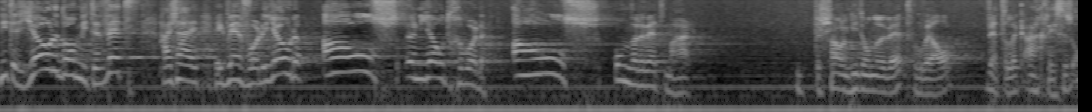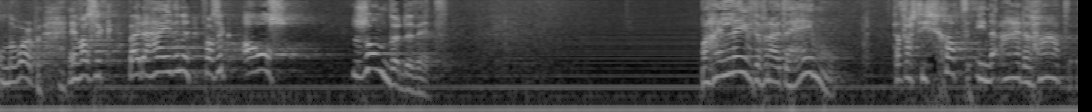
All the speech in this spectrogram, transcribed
Niet het jodendom, niet de wet. Hij zei, ik ben voor de joden als een jood geworden. Als onder de wet, maar persoonlijk niet onder de wet. Hoewel wettelijk aan Christus onderworpen. En was ik bij de heidenen, was ik als zonder de wet. Maar hij leefde vanuit de hemel. Dat was die schat in de aarde vaten.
